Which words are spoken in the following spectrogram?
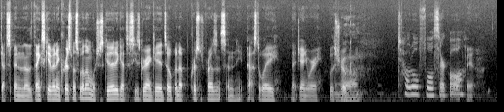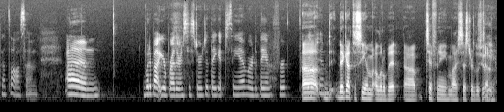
got to spend another Thanksgiving and Christmas with him, which is good. He got to see his grandkids open up Christmas presents, and he passed away that January with a stroke. Um, Total full circle. Yeah. That's awesome. Um, what about your brother and sister? Did they get to see him, or did they ever for, forgive Uh, him? they got to see him a little bit. Uh, Tiffany, my sister, lives down here.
